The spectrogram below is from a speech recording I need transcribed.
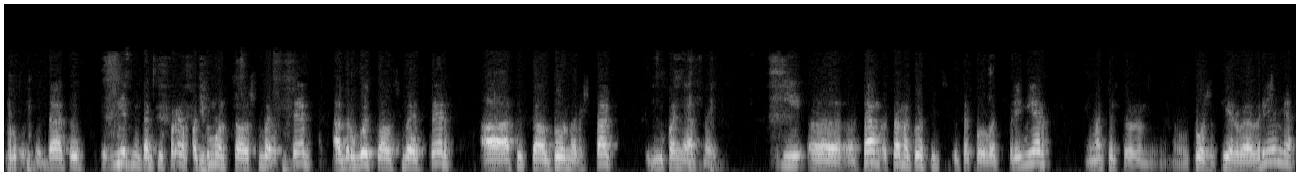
просит, да, то есть нет никаких правил, почему он сказал Швестер, а другой сказал Швестер, а ты сказал Донерштаг, непонятный. И э, сам, самый классический такой вот пример, значит, э, тоже первое время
